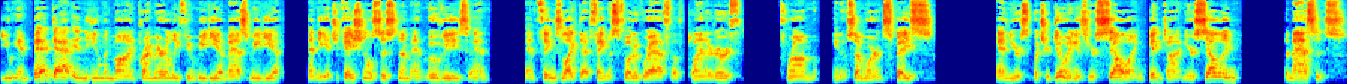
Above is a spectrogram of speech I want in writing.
You embed that in the human mind primarily through media, mass media, and the educational system and movies and and things like that famous photograph of planet Earth from you know somewhere in space. And you're what you're doing is you're selling big time. You're selling the masses.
